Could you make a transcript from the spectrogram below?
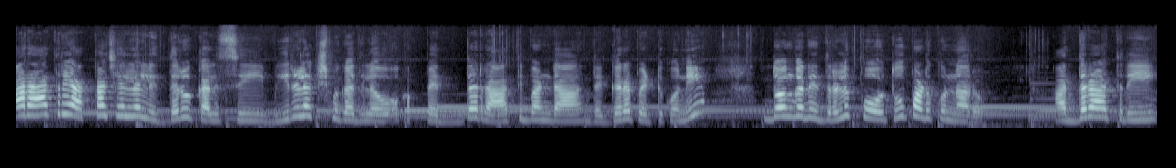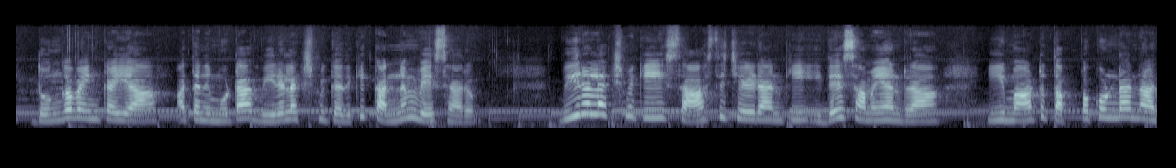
ఆ రాత్రి అక్క చెల్లెలు ఇద్దరూ కలిసి వీరలక్ష్మి గదిలో ఒక పెద్ద రాతి బండ దగ్గర పెట్టుకొని దొంగ నిద్రలు పోతూ పడుకున్నారు. అర్ధరాత్రి దొంగ వెంకయ్య అతని ముఠా వీరలక్ష్మి గదికి కన్నం వేశారు. వీరలక్ష్మికి శాస్తి చేయడానికి ఇదే సమయం రా. ఈ మాట తప్పకుండా నా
